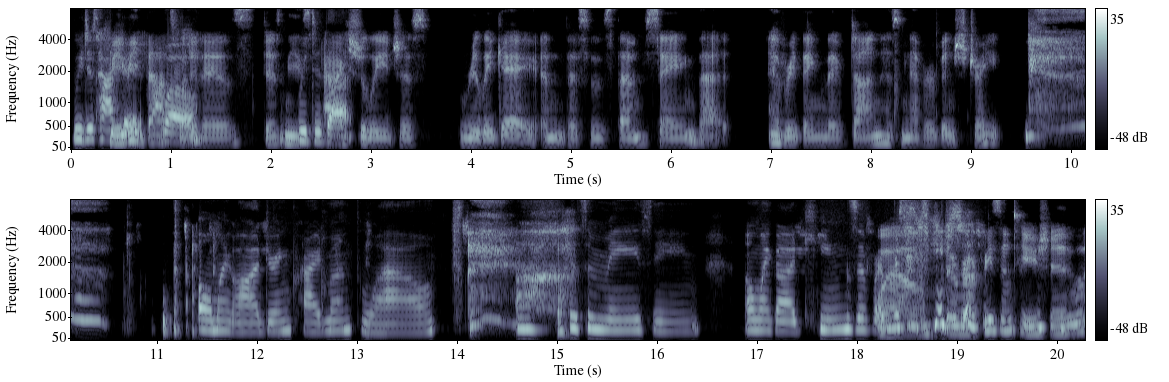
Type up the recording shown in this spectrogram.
we just hacked Maybe it. that's Whoa. what it is. Disney's actually just really gay, and this is them saying that everything they've done has never been straight. Oh my god, during Pride Month, wow. Oh, that's amazing. Oh my god, kings of wow, representation. the representation.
